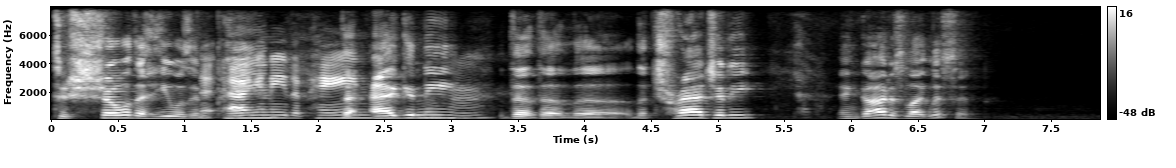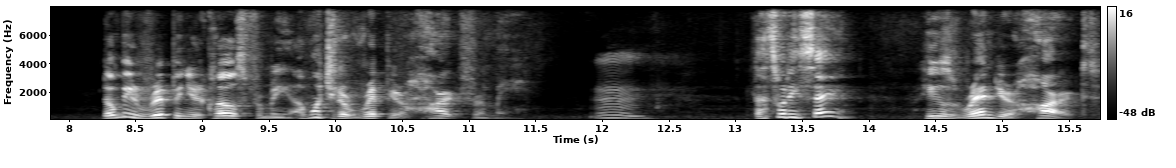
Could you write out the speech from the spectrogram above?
to show that he was in the pain agony, the pain. the agony the, the the the tragedy and god is like listen don't be ripping your clothes for me i want you to rip your heart for me that's what he's saying he was rend your heart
